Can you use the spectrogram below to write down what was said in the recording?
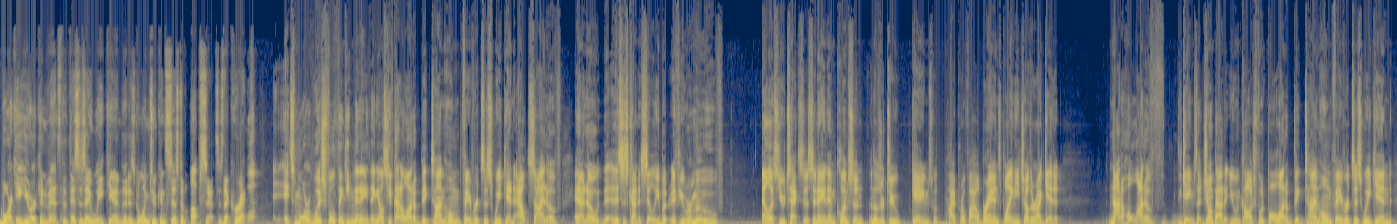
Borky, you are convinced that this is a weekend that is going to consist of upsets. Is that correct? Well, it's more wishful thinking than anything else. You've got a lot of big time home favorites this weekend outside of, and I know th- this is kind of silly, but if you remove LSU Texas and A&M Clemson, and those are two games with high profile brands playing each other, I get it. Not a whole lot of games that jump out at you in college football. A lot of big time home favorites this weekend.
